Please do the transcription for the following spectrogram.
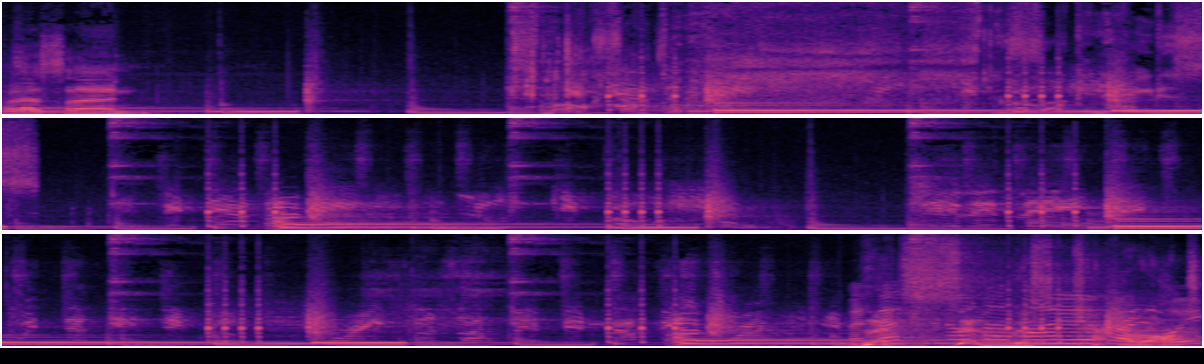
Listen. Smoke something. You fucking hate haters. Let's settle this carrot.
